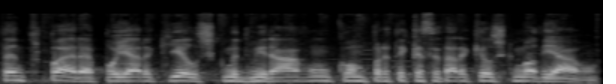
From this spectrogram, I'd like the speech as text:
tanto para apoiar aqueles que me admiravam, como para ter que aceitar aqueles que me odiavam.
